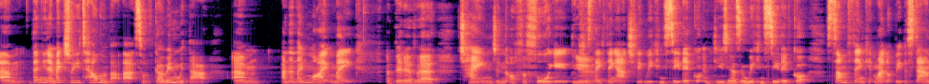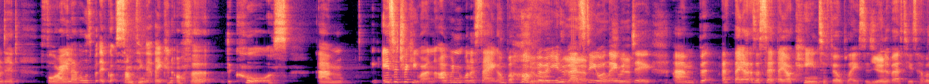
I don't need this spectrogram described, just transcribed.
um, then, you know, make sure you tell them about that, sort of go in with that. Um, and then they might make a bit of a change in the offer for you because Yeah. they think actually we can see they've got enthusiasm, we can see they've got something, it might not be the standard for A levels, but they've got something that they can offer the course. Um, it's a tricky one. I wouldn't want to say on behalf Sure. of a Yeah, university of what they would yeah. do. Um, but as they as I said, they are keen to fill places. Yeah. Universities have a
